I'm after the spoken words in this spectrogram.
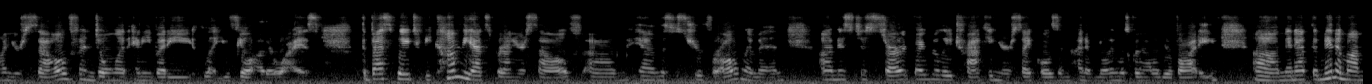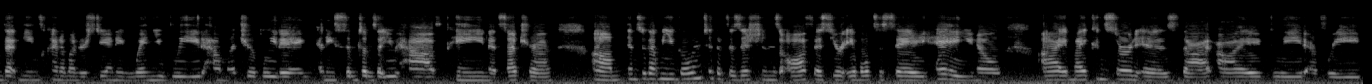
on yourself and don't let anybody let you feel otherwise. The best way to become the expert on yourself um, and this is true for all women um, is to start by really tracking your cycles and kind of knowing what's going on with your body. Um, and at the minimum that means kind of understanding understanding when you bleed, how much you're bleeding, any symptoms that you have, pain, etc. Um, and so that when you go into the physician's office, you're able to say, "Hey, you know, I my concern is that I bleed every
